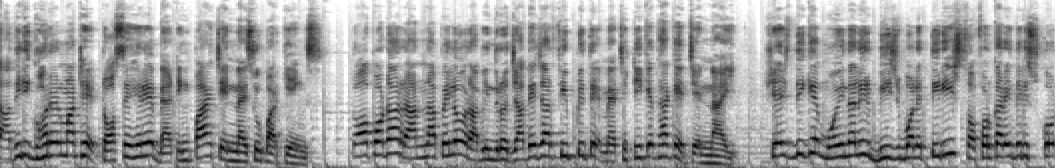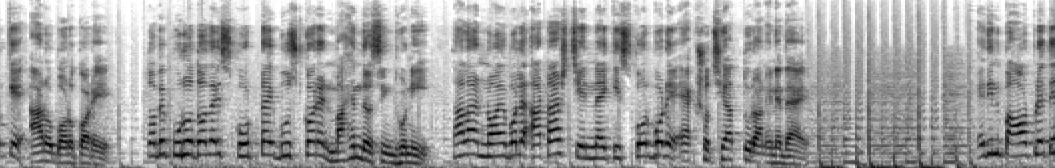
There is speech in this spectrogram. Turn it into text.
তাদেরই ঘরের মাঠে টসে হেরে ব্যাটিং পায় Chennai super kings. Top order রান্না পেলেও রবীন্দ্র জাদেজার ফিফটিতে ম্যাচে টিকে থাকে চেন্নাই। শেষ দিকে মঈন আলীর বিশ বলে তিরিশ সফরকারীদের স্কোরকে আরও বড় করে। তবে পুরো দলের স্কোরটাই বুস্ট করেন মহেন্দ্র সিং ধোনি। তালার নয় বলে আটাশ চেন্নাইকে স্কোরবোর্ডে একশো ছিয়াত্তর রান এনে দেয়। এদিন পাওয়ার প্লেতে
